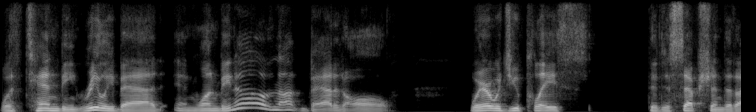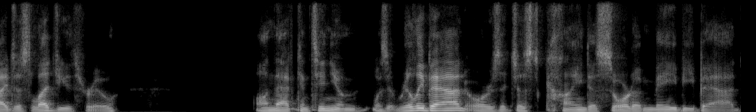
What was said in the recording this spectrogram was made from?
With 10 being really bad and one being, oh, not bad at all. Where would you place the deception that I just led you through on that continuum? Was it really bad or is it just kind of, sort of, maybe bad?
